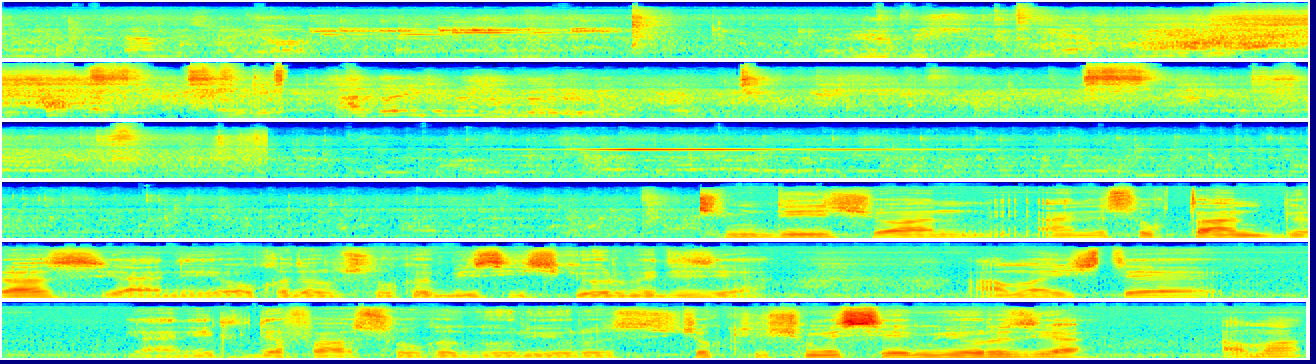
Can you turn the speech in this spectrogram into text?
Sorry, dat is van jou. Büyütmüştür. Ja, Ga door je best Tabii. Şimdi şu an yani soğuktan biraz yani o kadar soğuka biz hiç görmediz ya. Ama işte yani ilk defa soğuka görüyoruz. Çok üşüme sevmiyoruz ya. Ama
